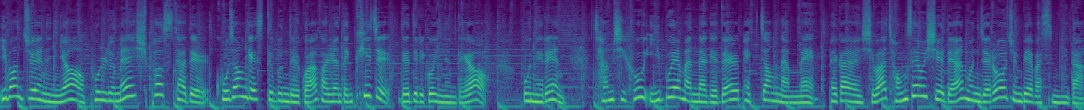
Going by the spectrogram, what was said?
이번 주에는요, 볼륨의 슈퍼스타들, 고정 게스트 분들과 관련된 퀴즈 내드리고 있는데요. 오늘은 잠시 후 2부에 만나게 될 백정남매, 배가연 씨와 정세훈 씨에 대한 문제로 준비해봤습니다.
